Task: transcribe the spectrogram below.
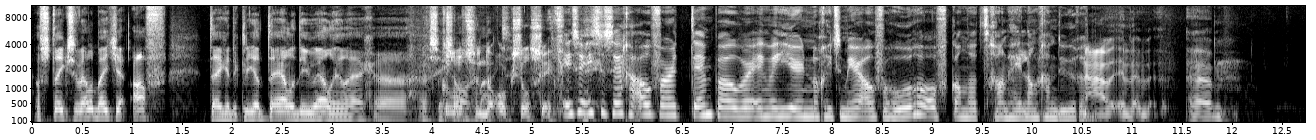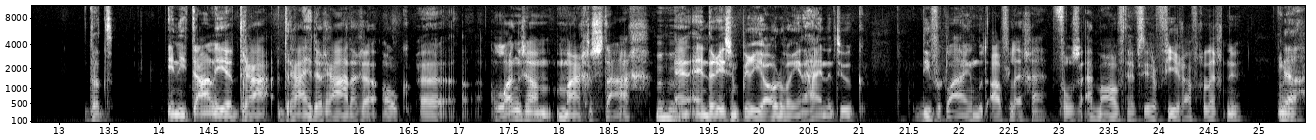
of steken ze wel een beetje af tegen de cliëntelen die wel heel erg uh, zich Klotsende oksels zit. Is er iets te zeggen over het tempo waarin we hier nog iets meer over horen? Of kan dat gewoon heel lang gaan duren? Nou, uh, dat in Italië dra draaien de raderen ook langzaam maar gestaag. Mm -hmm. en, en er is een periode waarin hij natuurlijk die verklaringen moet afleggen. Volgens uit mijn hoofd heeft hij er vier afgelegd nu. Ja.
